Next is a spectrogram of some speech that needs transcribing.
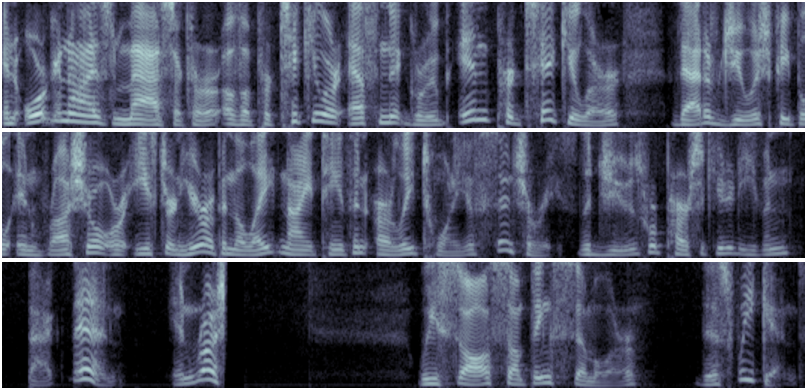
An organized massacre of a particular ethnic group, in particular that of Jewish people in Russia or Eastern Europe in the late 19th and early 20th centuries. The Jews were persecuted even back then in Russia. We saw something similar this weekend.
